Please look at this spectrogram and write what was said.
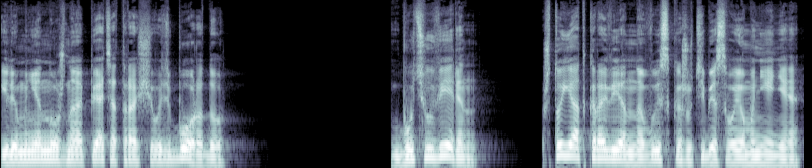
или мне нужно опять отращивать бороду? Будь уверен, что я откровенно выскажу тебе свое мнение,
